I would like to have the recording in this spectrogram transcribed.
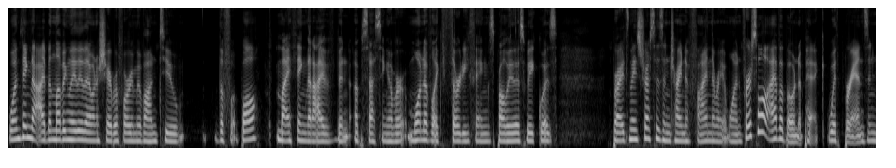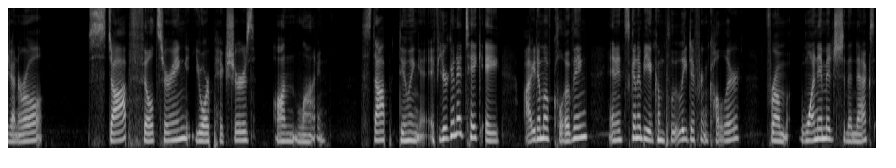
One thing that I've been loving lately that I want to share before we move on to the football, my thing that I've been obsessing over, one of like 30 things probably this week was bridesmaids dresses and trying to find the right one. First of all, I have a bone to pick with brands in general. Stop filtering your pictures online. Stop doing it. If you're going to take a item of clothing and it's going to be a completely different color from one image to the next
